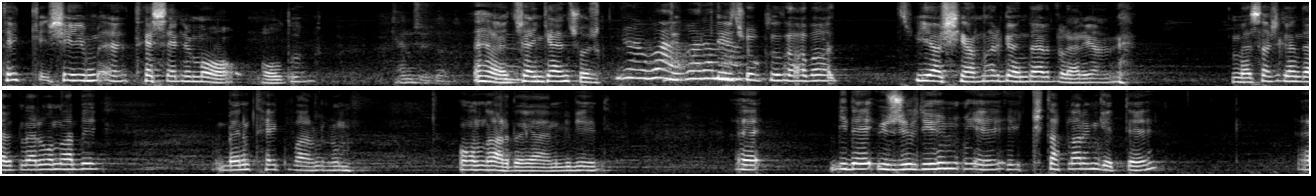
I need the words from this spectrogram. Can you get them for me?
Tek şeyim, e, tesellim o oldu. Kendi çocuklar. Evet, cengen çocuk. Ya var var ama Birçoktu da ama yaşayanlar gönderdiler yani. Mesaj gönderdiler. Onlar bir benim tek varlığım onlardı yani. Bir, bir, e, bir de üzüldüğüm e, kitaplarım gitti. E,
